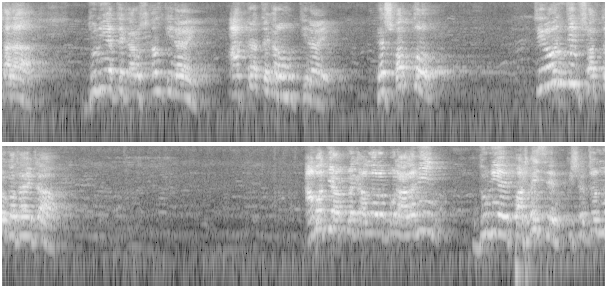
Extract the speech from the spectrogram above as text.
ছাড়া দুনিয়াতে কারও শান্তি নাই। আখড়াতে কারও মুক্তি নাই। এটা সত্য। চিরঞ্জীব সত্য কথা এটা। আমাকে আপনাকে আল্লাহ রাব্বুল আলামিন দুনিয়ায় পাঠাইছেন কিসের জন্য?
